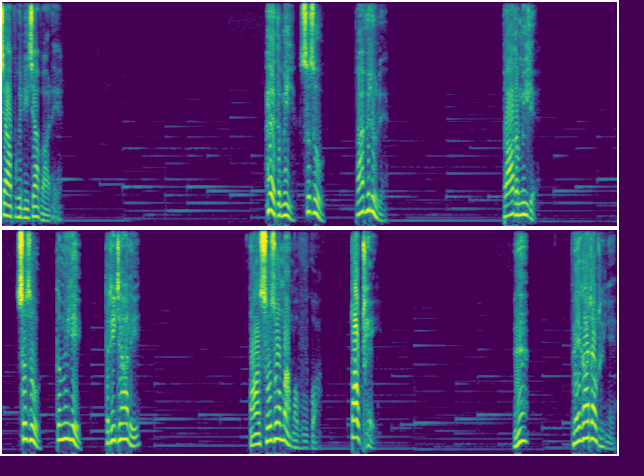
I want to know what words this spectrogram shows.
ရှာဖွေနေကြပါတယ်ဟဲ့သမီးစိုးစိုးဘာဖြစ်လို့လဲဘာသမီးလဲစိုးစိုးသမီးလေး တတိထားလေငါစိုးစိုးမှမဟုတ်ဘူးကွာတောက်ထိန်ဟမ်ဘဲကားတောက်ထိန်လဲ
